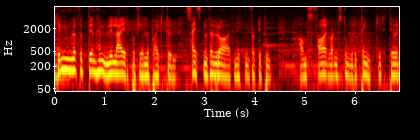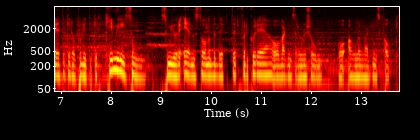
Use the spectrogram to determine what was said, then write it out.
Kim ble født i en hemmelig leir på fjellet på Eiktull 16.2.1942. Hans far var den store tenker, teoretiker og politiker Kim Il-sung, som gjorde enestående bedrifter for Korea og verdensrevolusjonen og alle verdens folk.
